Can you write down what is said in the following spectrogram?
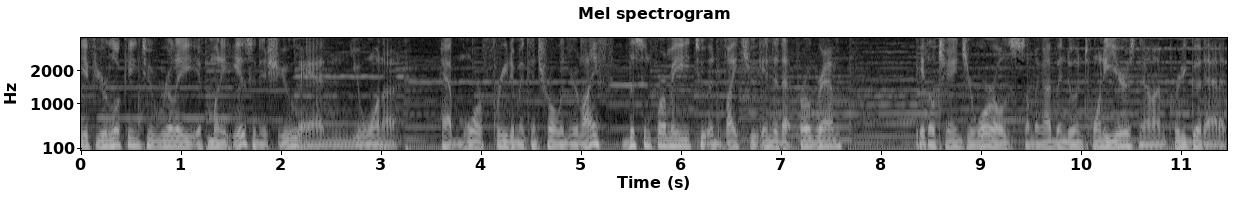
If you're looking to really, if money is an issue and you want to have more freedom and control in your life, listen for me to invite you into that program. It'll change your world. It's something I've been doing 20 years now. I'm pretty good at it.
